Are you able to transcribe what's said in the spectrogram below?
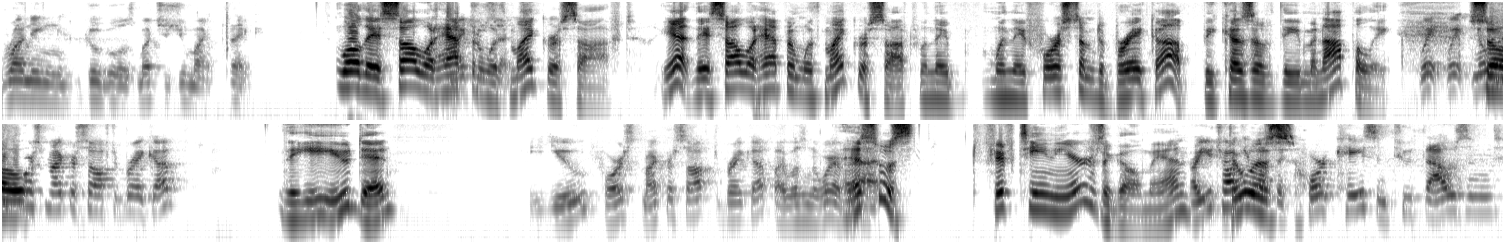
running Google as much as you might think. Well, they saw what happened with Microsoft. Yeah, they saw what happened with Microsoft when they when they forced them to break up because of the monopoly. Wait, wait. Nobody So- forced Microsoft to break up. The EU did. EU forced Microsoft to break up. I wasn't aware of This that. This was 15 years ago, man. Are you talking There was, about the court case in 2000,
